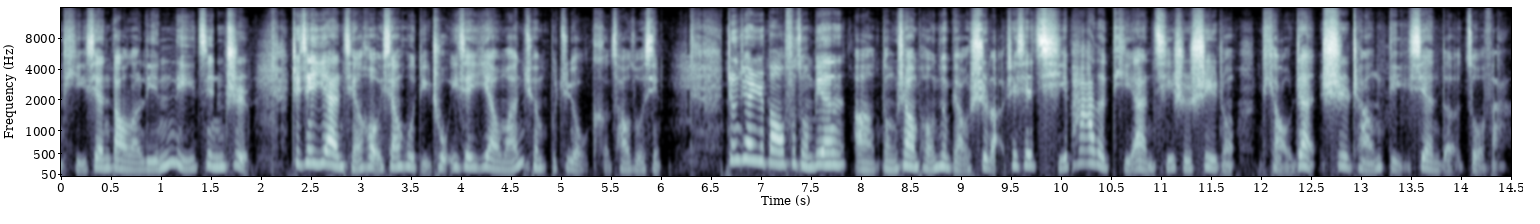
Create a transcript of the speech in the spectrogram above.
体现到了淋漓尽致，这些议案前后相互抵触，一些议案完全不具有可操作性。证券日报副总编啊董尚鹏就表示了，这些奇葩的提案其实是一种挑战市场底线的做法。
